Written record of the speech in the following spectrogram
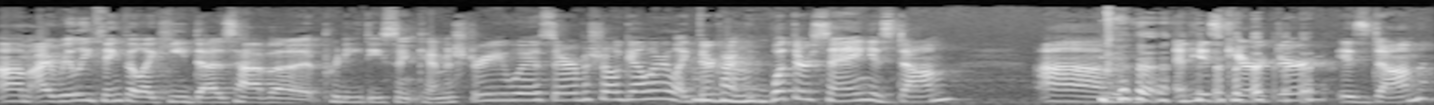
um, I really think that like he does have a pretty decent chemistry with Sarah Michelle Gellar. Like they're Mm-hmm. kind what they're saying is dumb, um, and his character is dumb,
